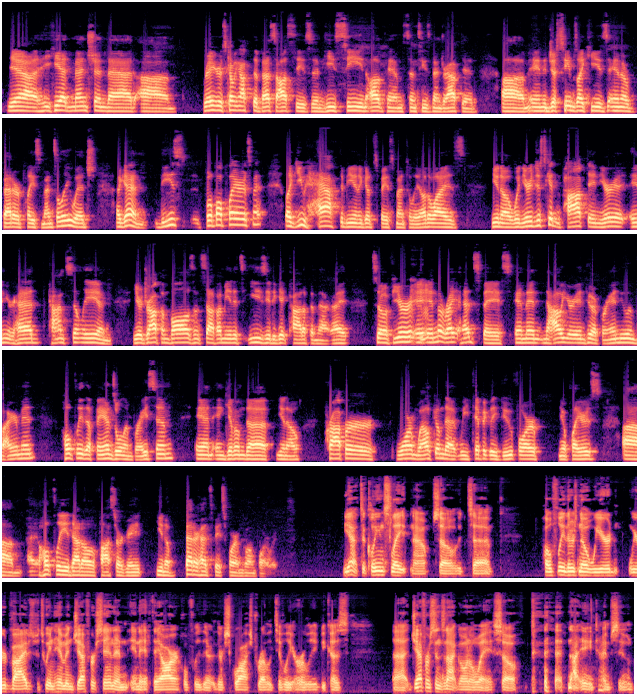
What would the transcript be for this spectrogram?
Yeah, he, he had mentioned that um, is coming off the best offseason he's seen of him since he's been drafted. Um, and it just seems like he's in a better place mentally, which, again, these football players, man, like you have to be in a good space mentally. Otherwise, you know, when you're just getting popped and you're in your head constantly and you're dropping balls and stuff, I mean, it's easy to get caught up in that, right? So if you're mm-hmm. in the right headspace and then now you're into a brand new environment, hopefully the fans will embrace him and and give him the, you know, proper warm welcome that we typically do for, you know, players. Um, hopefully that'll foster a great, you know, better headspace for him going forward yeah, it's a clean slate now. So it's uh, hopefully there's no weird weird vibes between him and Jefferson, and, and if they are, hopefully they're they're squashed relatively early because uh, Jefferson's not going away. So not anytime soon.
